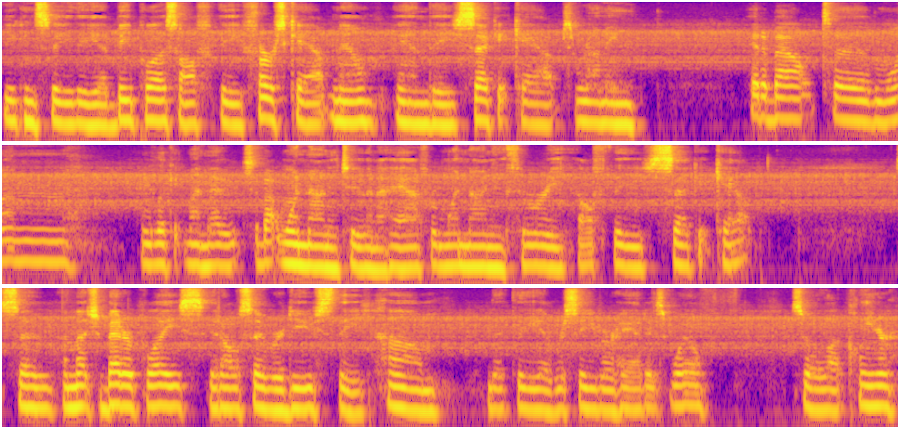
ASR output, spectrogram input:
You can see the uh, B plus off the first cap now and the second cap's running at about uh, one, me look at my notes, about 192 and a half or 193 off the second cap. So a much better place. It also reduced the hum that the uh, receiver had as well so a lot cleaner.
